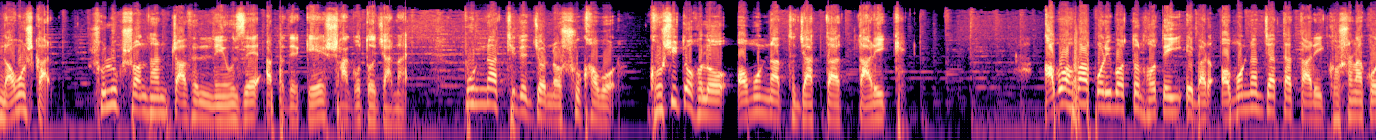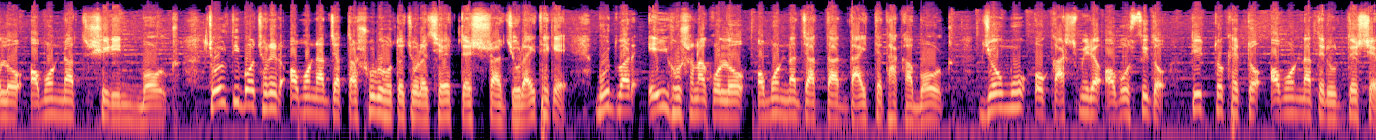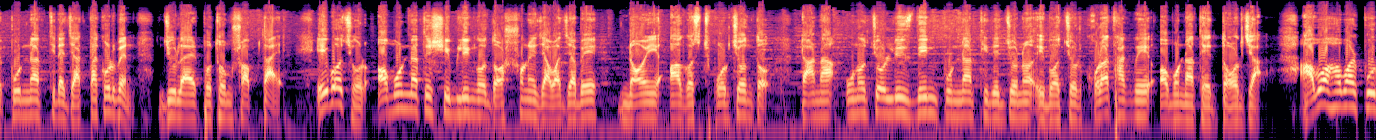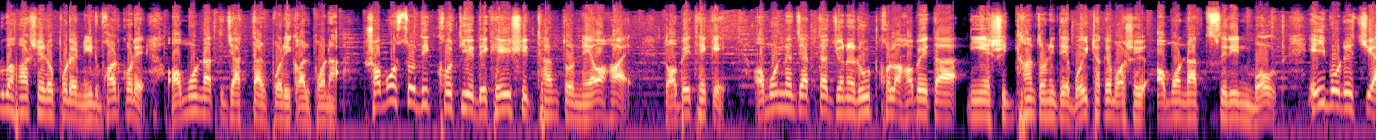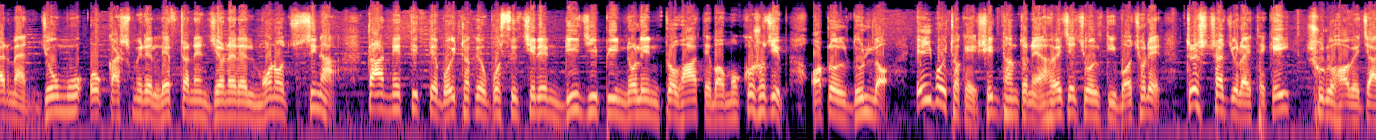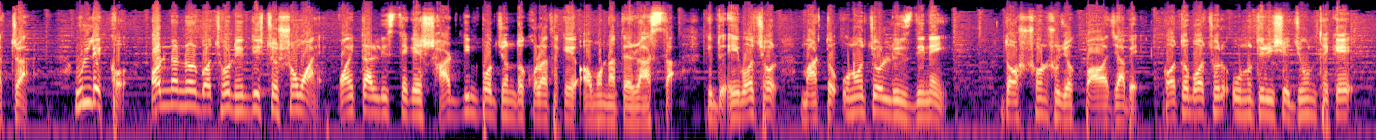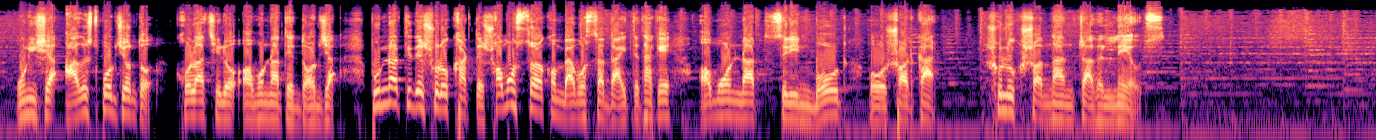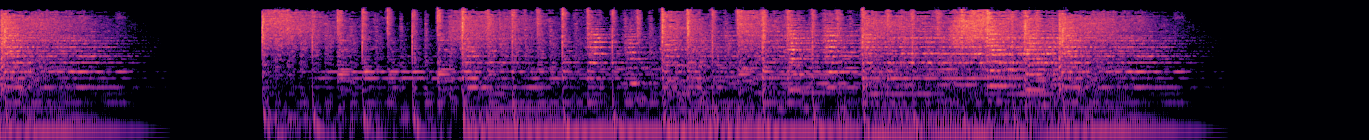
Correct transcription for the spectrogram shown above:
নমস্কার। সুলুক সন্ধান ট্রাভেল নিউজে আপনাদেরকে স্বাগত জানায় পুণ্যার্থীদের জন্য সুখবর। ঘোষিত হল অমরনাথ যাত্রার তারিখ। আবহাওয়া পরিবর্তন হতেই এবার অমরনাথ যাত্রার তারিখ ঘোষণা করল অমরনাথ শিরিন বোর্ড। চলতি বছরের অমরনাথ যাত্রা শুরু হতে চলেছে তেসরা জুলাই থেকে। বুধবার এই ঘোষণা করল অমরনাথ যাত্রার দায়িত্বে থাকা বোর্ড। জম্মু ও কাশ্মীরে অবস্থিত তীর্থক্ষেত্র অমরনাথের উদ্দেশ্যে পুণ্যার্থীরা যাত্রা করবেন জুলাইয়ের প্রথম সপ্তাহে। এবছর অমরনাথের শিবলিঙ্গ দর্শনে যাওয়া যাবে নয় আগস্ট পর্যন্ত। টানা উনচল্লিশ দিন পুণ্যার্থীদের জন্য এবছর খোলা থাকবে অমরনাথের দরজা। আবহাওয়ার পূর্বাভাসের ওপরে নির্ভর করে অমরনাথ যাত্রার পরিকল্পনা। সমস্ত দিক খতিয়ে দেখেই সিদ্ধান্ত নেওয়া হয়। তবে থেকে অমরনাথ যাত্রার জন্য রুট খোলা হবে তা নিয়ে সিদ্ধান্ত নিতে বৈঠকে বসে অমরনাথ সিরিন বোর্ড। এই বোর্ডের চেয়ারম্যান জম্মু ও কাশ্মীরের লেফটেন্যান্ট জেনারেল মনোজ সিনহা তার নেতৃত্বে বৈঠকে উপস্থিত ছিলেন ডিজিপি নলিন প্রভাত এবং মুখ্য সচিব অটল দুল্ল। এই বৈঠকে সিদ্ধান্ত নেওয়া হয়েছে চলতি বছরের তেসরা জুলাই থেকেই শুরু হবে যাত্রা। উল্লেখ্য, অন্যান্য বছর নির্দিষ্ট সময় পঁয়তাল্লিশ থেকে ষাট দিন পর্যন্ত খোলা থাকে অমরনাথের রাস্তা। কিন্তু এই বছর মাত্র উনচল্লিশ দিনেই দর্শন সুযোগ পাওয়া যাবে। গত বছর উনতিরিশে জুন থেকে উনিশে আগস্ট পর্যন্ত খোলা ছিল অমরনাথের দরজা। পুণ্যার্থীদের সুরক্ষার্থে সমস্ত রকম ব্যবস্থার দায়িত্বে থাকে অমরনাথ সিরিন বোর্ড ও সরকার। সুলুক সন্ধান, ট্রাভেল নিউজ।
